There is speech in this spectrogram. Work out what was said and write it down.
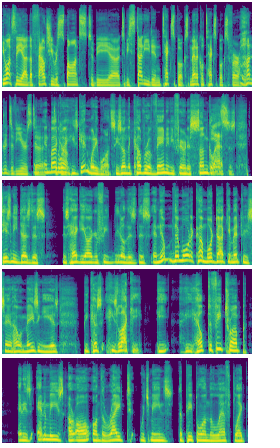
He wants the uh, the Fauci response to be uh, to be studied in textbooks, medical textbooks, for hundreds of years to. And, and by to the way, he's getting what he wants. He's on the cover of Vanity Fair in his sunglasses. Disney does this this hagiography, you know, this this, and there there are more to come, more documentaries saying how amazing he is, because he's lucky. He he helped defeat Trump, and his enemies are all on the right, which means the people on the left, like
